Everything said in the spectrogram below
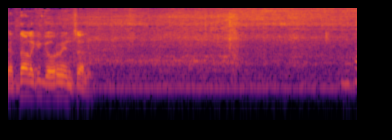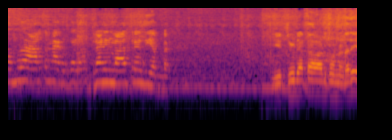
పెద్దవాళ్ళకి గౌరవించాలి ఈ చూడు ఎట్టా ఆడుకుంటున్నాడు. అరే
